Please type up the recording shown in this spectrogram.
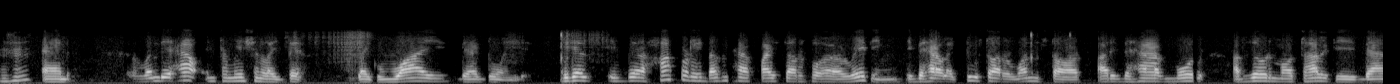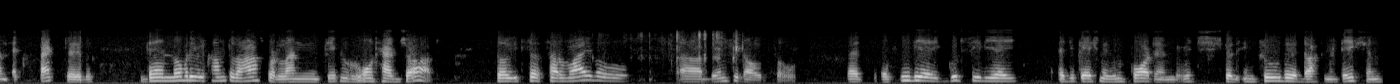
mm-hmm. And when they have information like this, like why they are doing this. Because if the hospital doesn't have five star uh, rating, if they have like two star or one star, or if they have more observed mortality than expected, then nobody will come to the hospital and people won't have jobs. So it's a survival uh, benefit also that the CDA, good CDA education is important, which should improve the documentation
